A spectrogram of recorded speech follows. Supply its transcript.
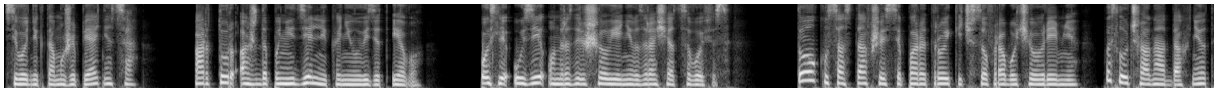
Сегодня к тому же пятница. Артур аж до понедельника не увидит Эву. После УЗИ он разрешил ей не возвращаться в офис. Толку с оставшейся пары-тройки часов рабочего времени. Пусть лучше она отдохнет.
